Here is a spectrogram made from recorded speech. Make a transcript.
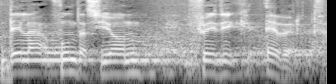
de la Fundación Friedrich Ebert.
